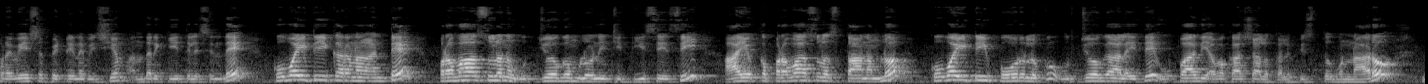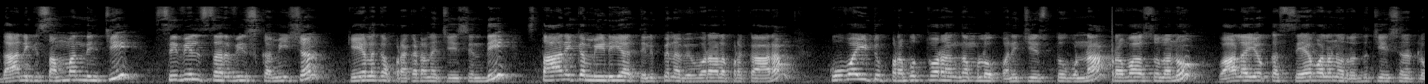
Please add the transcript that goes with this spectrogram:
ప్రవేశపెట్టిన విషయం అందరికీ తెలిసిందే. కువైటీకరణ అంటే ప్రవాసులను ఉద్యోగంలో నుంచి తీసేసి ఆ యొక్క ప్రవాసుల స్థానంలో కువైటీ పౌరులకు ఉద్యోగాలైతే ఉపాధి అవకాశాలు కల్పిస్తూ ఉన్నారు. దానికి సంబంధించి సివిల్ సర్వీస్ కమిషన్ కీలక ప్రకటన చేసింది. స్థానిక మీడియా తెలిపిన వివరాల ప్రకారం కువైట్ ప్రభుత్వ రంగంలో పనిచేస్తూ ఉన్న ప్రవాసులను వాళ్ళ యొక్క సేవలను రద్దు చేసినట్లు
